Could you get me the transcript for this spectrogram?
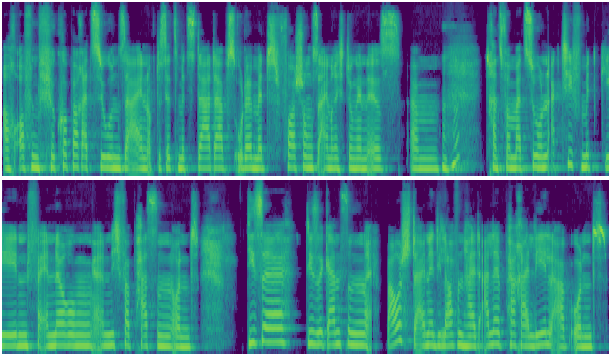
auch offen für Kooperation sein, ob das jetzt mit Startups oder mit Forschungseinrichtungen ist, ähm, mhm. Transformationen aktiv mitgehen, Veränderungen äh, nicht verpassen und diese, diese ganzen Bausteine, die laufen halt alle parallel ab und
